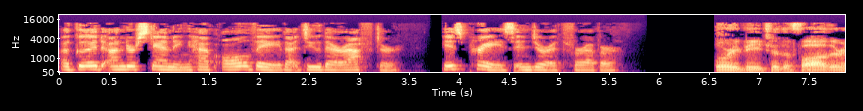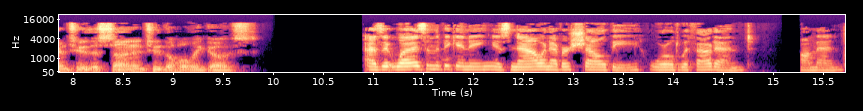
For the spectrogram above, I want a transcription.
A good understanding have all they that do thereafter. His praise endureth forever. Glory be to the Father, and to the Son, and to the Holy Ghost. As it was in the beginning, is now, and ever shall be, world without end. Amen.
